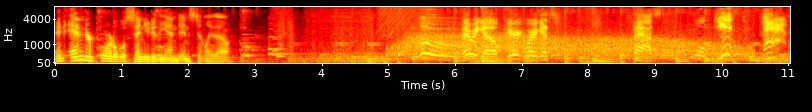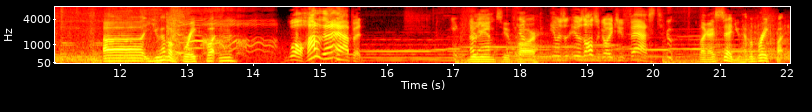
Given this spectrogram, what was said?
An ender portal will send you to the end instantly, though. Whoa. There we go. Here where it gets fast. Well, get that. Uh, you have a break button. Well, how did that happen? You lean too far. It was it was also going too fast. Like I said, you have a break button.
